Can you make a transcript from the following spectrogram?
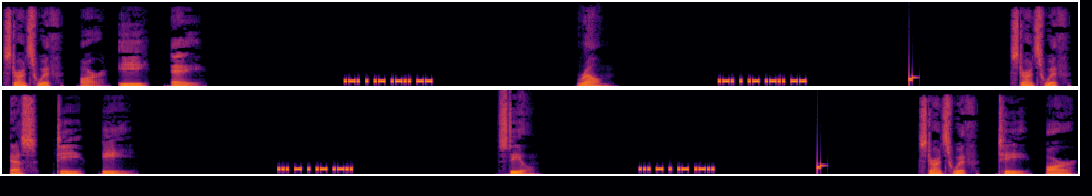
Starts with R, E, A. Realm. Starts with S, T, E. Steel. Starts with T, R,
